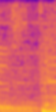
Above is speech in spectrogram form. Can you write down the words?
you stay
